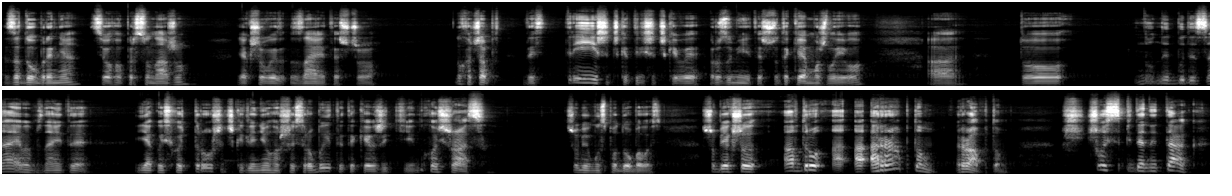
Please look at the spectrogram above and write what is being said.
задобрення цього персонажу. Якщо ви знаєте, що ну, хоча б десь трішечки, трішечки ви розумієте, що таке можливо, то ну, не буде зайвим, знаєте, якось хоч трошечки для нього щось робити таке в житті, ну хоч раз, щоб йому сподобалось. Щоб якщо. А вдруг, а, а, а раптом, раптом, щось піде не так,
